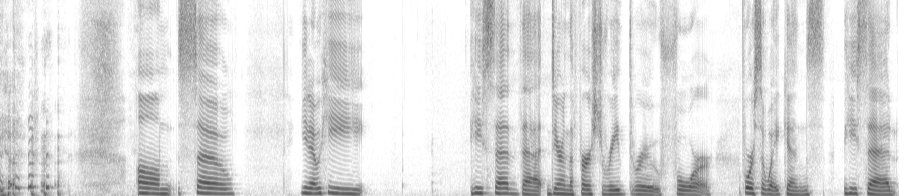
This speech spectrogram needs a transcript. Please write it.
um, so, you know, he he said that during the first read through for Force Awakens, he said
